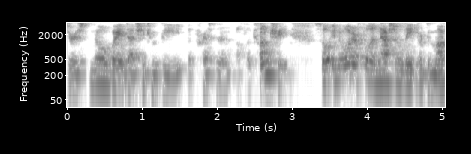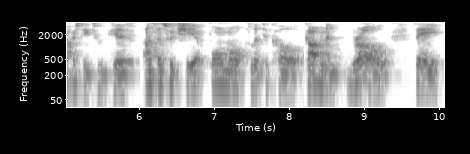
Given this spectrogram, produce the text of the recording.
there's no way that she can be the president of the country. So, in order for the National League for Democracy to give Aung San Suu Kyi a formal political governance role, they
